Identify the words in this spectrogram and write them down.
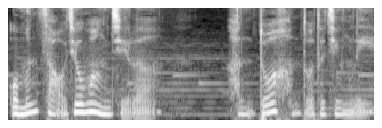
我们早就忘记了。很多很多的经历。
